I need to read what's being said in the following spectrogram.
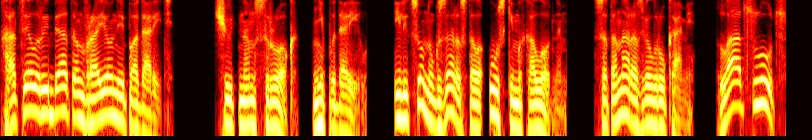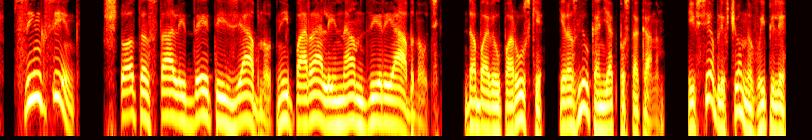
«Хотел ребятам в районе подарить. Чуть нам срок не подарил». И лицо Нукзара стало узким и холодным. Сатана развел руками. «Лац-луц! Синг-синг! Что-то стали дети зябнут, не пора ли нам дерябнуть?» Добавил по-русски и разлил коньяк по стаканам. И все облегченно выпили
